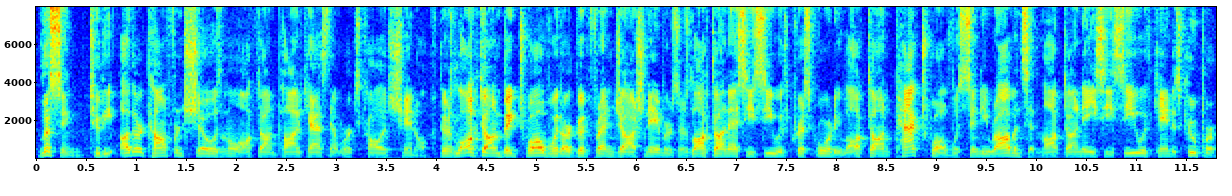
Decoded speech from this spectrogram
listen to the other conference shows on the Locked On Podcast Network's college channel. There's Locked On Big 12 with our good friend Josh Neighbors. There's Locked On SEC with Chris Gordy. Locked On Pac 12 with Cindy Robinson. Locked On ACC with Candace Cooper.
